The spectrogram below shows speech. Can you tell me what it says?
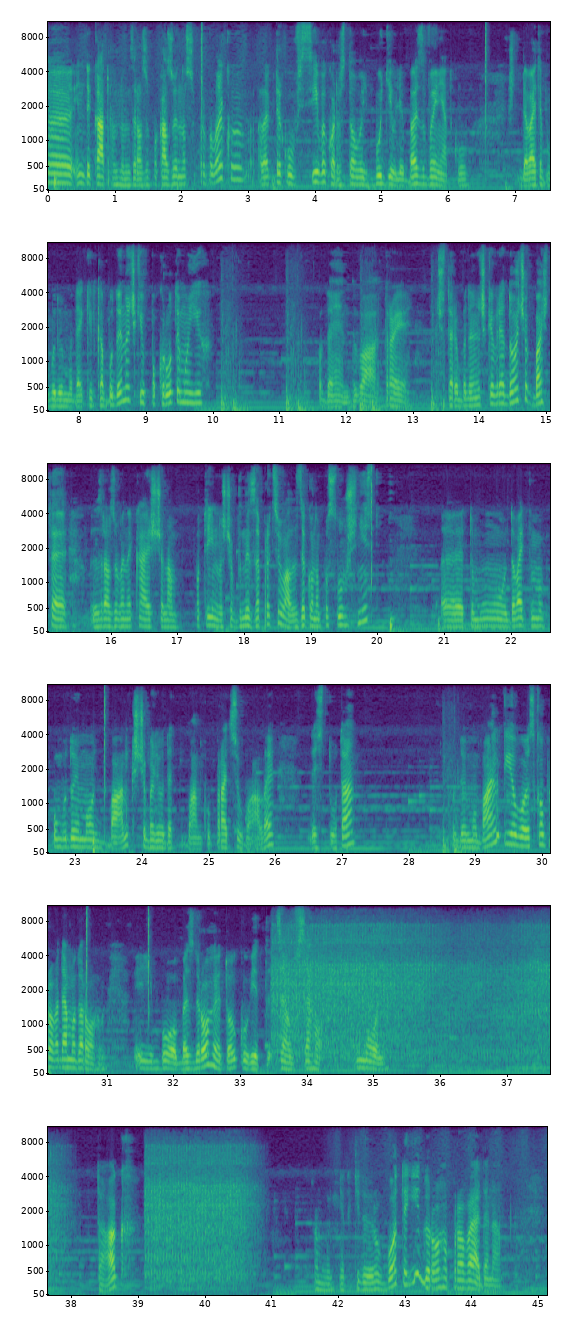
Е, індикатор нам зразу показує на супервелику. Електрику всі використовують будівлі без винятку. Давайте побудуємо декілька будиночків, покрутимо їх. Один, два, три, чотири будиночки в рядочок. Бачите, зразу виникає, що нам потрібно, щоб вони запрацювали законопослушність. Е, тому давайте ми побудуємо банк, щоб люди в банку працювали. Десь тут. Будуємо банк і обов'язково проведемо дорогу. І, бо без дороги толку від цього всього ноль. Так. Ремонтні такі роботи і дорога проведена.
